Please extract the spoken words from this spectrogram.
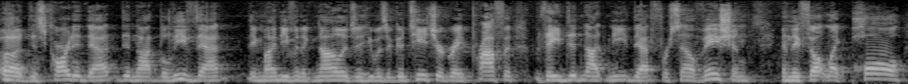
uh, discarded that, did not believe that. They might even acknowledge that he was a good teacher, a great prophet, but they did not need that for salvation. And they felt like Paul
